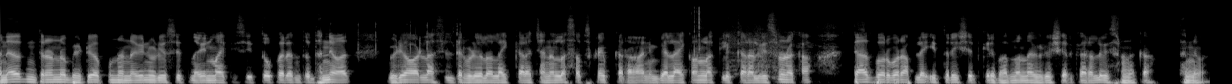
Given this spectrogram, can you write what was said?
धन्यवाद मित्रांनो. भेटूया पुन्हा नवीन व्हिडिओ नवीन माहितीसहित तोपर्यंत धन्यवाद. व्हिडिओ आवडला असेल तर व्हिडिओला लाईक करा चॅनलला सबस्क्राईब करा आणि बेल आयकॉनला क्लिक करायला विसरू नका. त्याचबरोबर आपल्या इतरही शेतकरी बांधवांना व्हिडिओ शेअर करायला विसरू नका. धन्यवाद.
